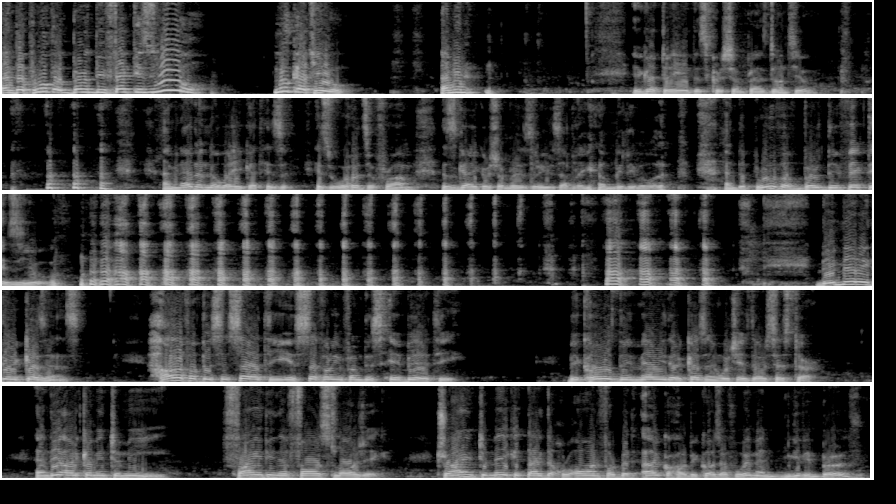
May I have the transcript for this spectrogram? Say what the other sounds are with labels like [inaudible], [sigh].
And the proof of birth defect is you. Look at you. I mean, you got to hate this Christian Prince, don't you? [laughs] I mean, I don't know where he got his his words from. This guy Christian Prince is really something [laughs] unbelievable. And the proof of birth defect is you. [laughs] they marry their cousins. Half of the society is suffering from disability because they marry their cousin, which is their sister. And they are coming to me, finding a false logic, trying to make it like the Quran forbid alcohol because of women giving birth.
